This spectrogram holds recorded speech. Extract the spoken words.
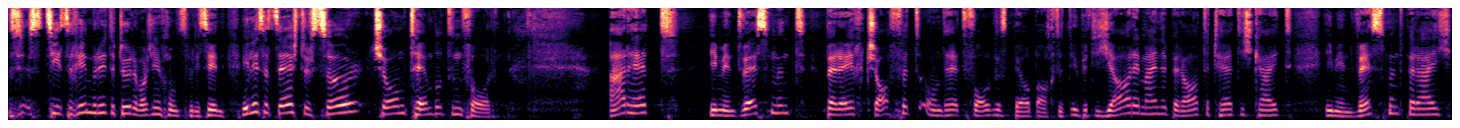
Es, es zieht sich immer wieder durch, wahrscheinlich kommt es mir in Sinn. Ich lese zuerst der Sir John Templeton vor. Er hat im Investmentbereich geschafft und hat Folgendes beobachtet. Über die Jahre meiner Beratertätigkeit im Investmentbereich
